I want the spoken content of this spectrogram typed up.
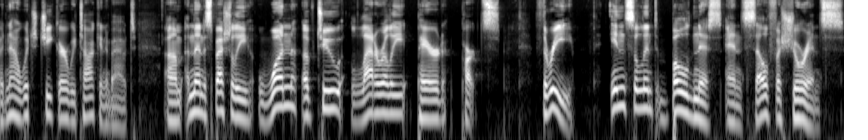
But now, which cheek are we talking about? Um, and then, especially one of two laterally paired parts. Three, insolent boldness and self assurance.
